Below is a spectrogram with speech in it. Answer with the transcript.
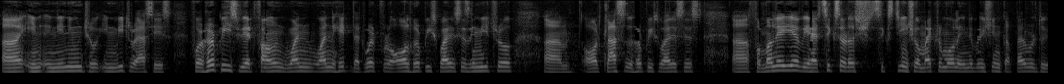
uh, in, in, in, vitro, in vitro assays. For herpes, we had found one, one hit that worked for all herpes viruses in vitro, um, all classes of herpes viruses. Uh, for malaria, we had 6 out of 16 show micromolar inhibition comparable to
